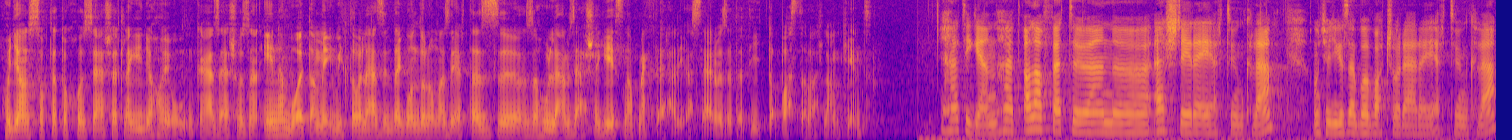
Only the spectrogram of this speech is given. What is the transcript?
hogyan szoktatok hozzá esetleg így a hajónkázáshoz? Én nem voltam még vitorlázni, de gondolom azért ez, az a hullámzás egész nap megterheli a szervezetet így tapasztalatlanként. Hát igen, hát alapvetően estére értünk le, úgyhogy igazából vacsorára értünk le,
